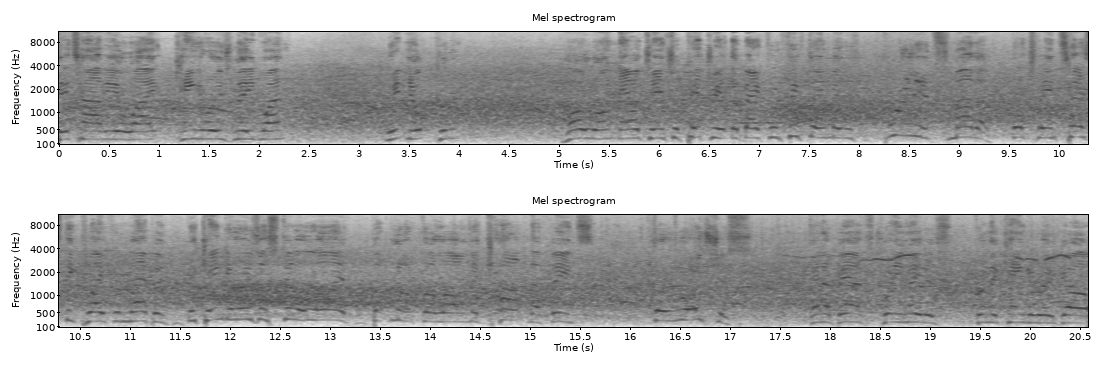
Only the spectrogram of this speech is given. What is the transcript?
sets Harvey away. Kangaroos need one. Whitnall couldn't hold on. Now a chance for Petrie at the back from 15 metres. Brilliant smother. That's fantastic play from Lappin. The Kangaroos are still alive, but not for long. The Carlton offence, ferocious. And a bounce 20 metres from the Kangaroo goal.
